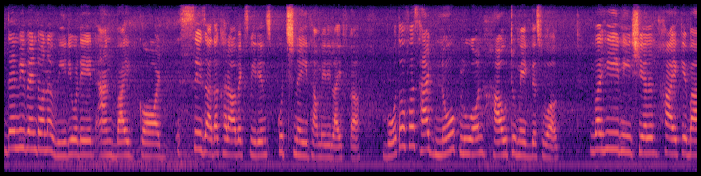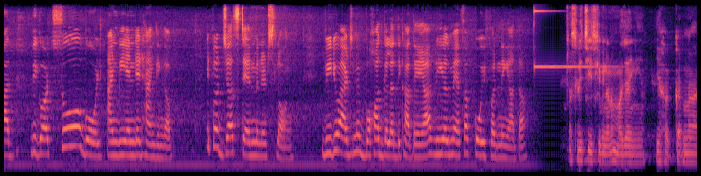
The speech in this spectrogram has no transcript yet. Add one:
Then we went on a video date and by God, इससे ज़्यादा ख़राब एक्सपीरियंस कुछ नहीं था मेरी लाइफ का। Both of us had no clue on how to make this work वही इनिशियल हाई के बाद we got so bold and we ended hanging up it was just ten minutes long video ads में बहुत गलत दिखाते हैं यार। रियल में ऐसा कोई फन नहीं आता। असली चीज़ के बिना ना मज़ा ही नहीं है। ये हक करना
